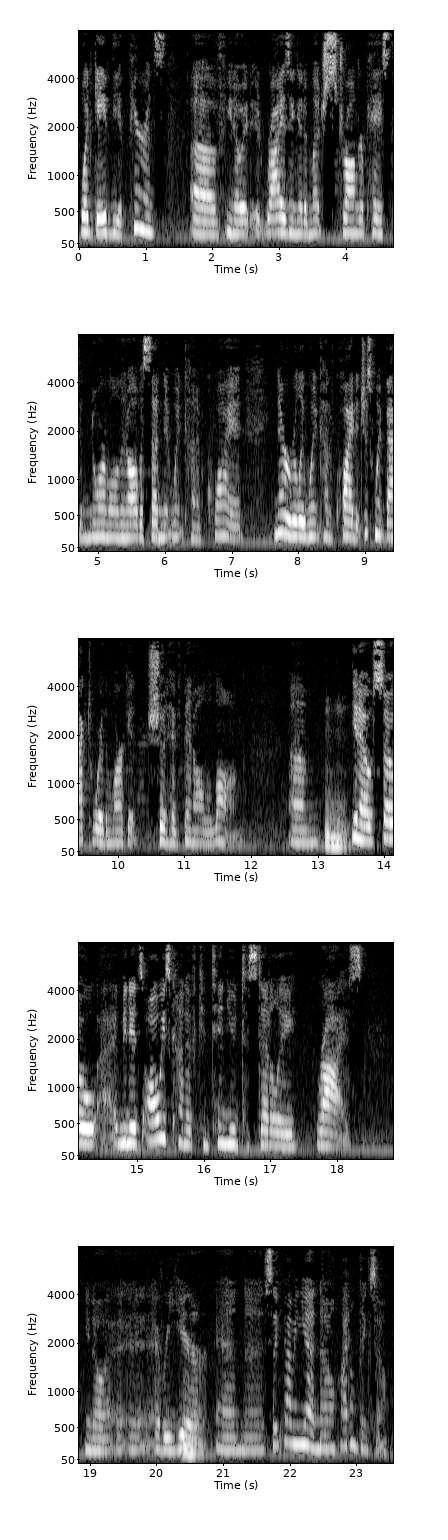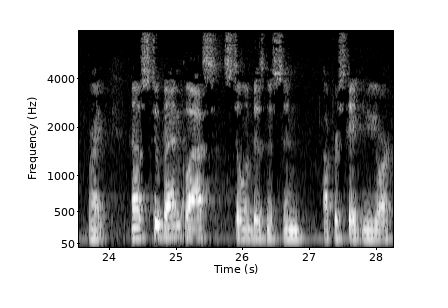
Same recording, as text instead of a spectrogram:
what gave the appearance of you know it, it rising at a much stronger pace than normal, and then all of a sudden it went kind of quiet. It never really went kind of quiet. It just went back to where the market should have been all along. Um, Mm-hmm. You know, so I mean, it's always kind of continued to steadily rise. You know, uh, uh, every year, and uh, so I mean, yeah, no, I don't think so. Right. Now, Steuben Glass still in business in upper state New York.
